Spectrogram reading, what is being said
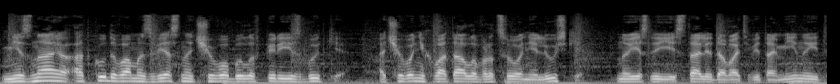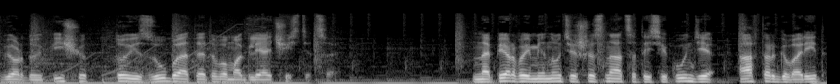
Не знаю, откуда вам известно, чего было в переизбытке, а чего не хватало в рационе Люськи, но если ей стали давать витамины и твердую пищу, то и зубы от этого могли очиститься. На первой минуте 16 секунде автор говорит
